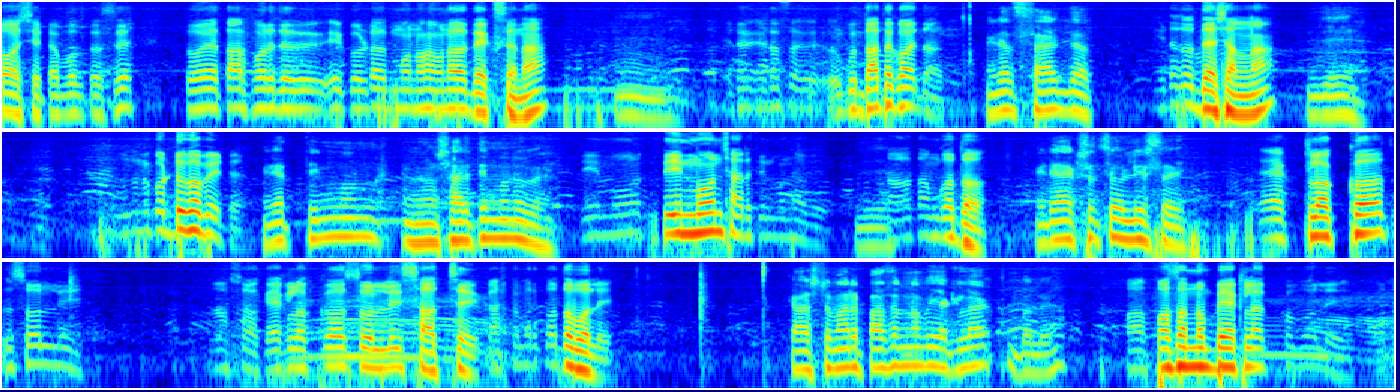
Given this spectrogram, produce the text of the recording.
দশ এটা বলতেছে। তো তারপরে যে এই গরুটা মনে হয় ওনারা দেখছে না? এটা এটা দাঁতে কয় দাঁত? এটা ষাট দাঁত। এটা তো দেশাল না? জি। ওজন কটুক হবে এটা? এটা তিন মন সাড়ে তিন মন হবে। তিন মন সাড়ে তিন মন হবে? তার দাম কত? এটা একশো চল্লিশ চাই। এক লক্ষ চল্লিশ। দর্শক এক লক্ষ চল্লিশ সাতছে কাস্টমার কত বলে? কাস্টমার পাঁচানব্বই এক লাখ বলে। পঁচানব্বই এক লাখ বলে কত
